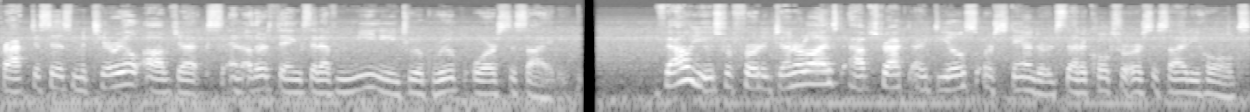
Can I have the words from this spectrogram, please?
practices, material objects, and other things that have meaning to a group or society. Values refer to generalized abstract ideals or standards that a culture or society holds.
